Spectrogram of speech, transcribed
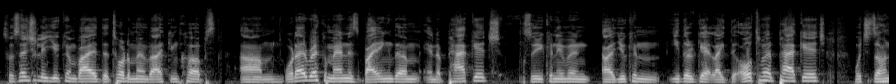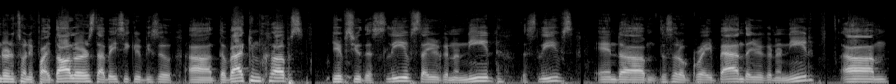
So essentially, you can buy the Totalman vacuum cups um, what I recommend is buying them in a package. So you can even uh, you can either get like the ultimate package, which is $125. That basically gives you uh, the vacuum cups, gives you the sleeves that you're gonna need, the sleeves, and um, this little gray band that you're gonna need. Um,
